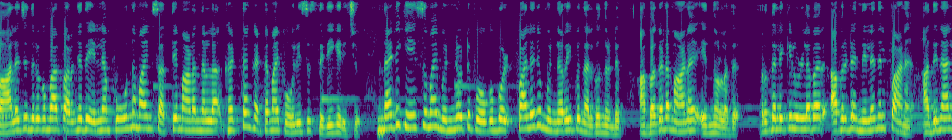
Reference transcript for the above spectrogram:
ബാലചന്ദ്രകുമാർ പറഞ്ഞത് എല്ലാം പൂർണമായും സത്യമാണെന്നുള്ള ഘട്ടം ഘട്ടമായി പോലീസ് സ്ഥിരീകരിച്ചു. നടി കേസുമായി മുന്നോട്ട് പോകുമ്പോൾ പലരും മുന്നറിയിപ്പ് നൽകുന്നുണ്ട്. അപകടമാണ് എന്നുള്ളത്. ഹൃദലക്കിലുള്ളവർ അവരുടെ നിലനിൽപ്പാണ്. അതിനാൽ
